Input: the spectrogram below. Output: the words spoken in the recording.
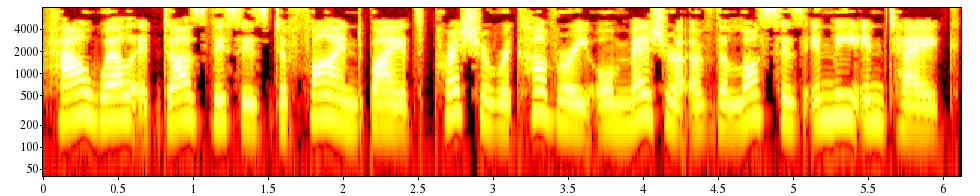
How well it does this is defined by its pressure recovery or measure of the losses in the intake.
